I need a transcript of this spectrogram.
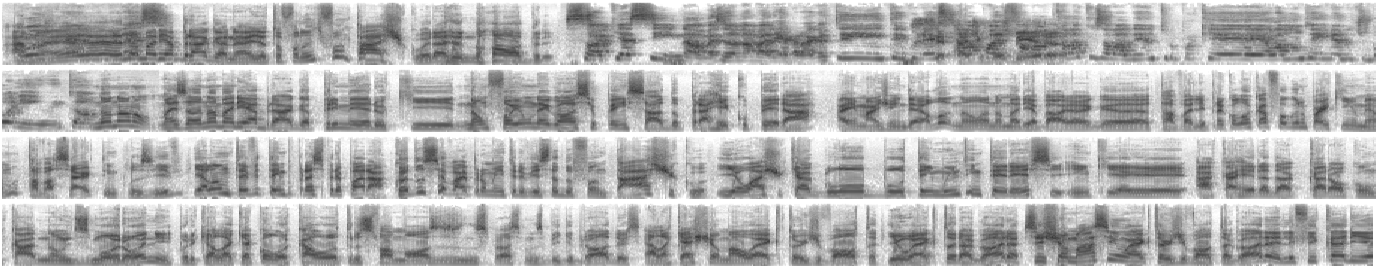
Ah, Hoje- mas é, é Ana. Maria Braga, né? Eu tô falando de Fantástico, horário nobre. Só que assim, não, mas a Ana Maria Braga tem, tem polícia. tá ela de pode bobeira. falar o que ela quiser lá dentro porque ela não tem medo de Boninho. Então, Não, não, não. Mas a Ana Maria Braga, primeiro, que não foi um negócio pensado pra recuperar a imagem dela. Não, a Ana Maria Braga tava ali pra colocar fogo no parquinho mesmo. Tava certo, inclusive. E ela não teve tempo pra se preparar. Quando você vai pra uma entrevista do Fantástico, e eu acho que a Globo tem muito interesse em que a carreira da Carol Conká não desmorone, porque ela quer colocar outros famosos nos próximos Big Brothers. Ela quer chamar o Hector de volta. E o Hector agora, se chamassem o Hector de volta agora, ele ficaria.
